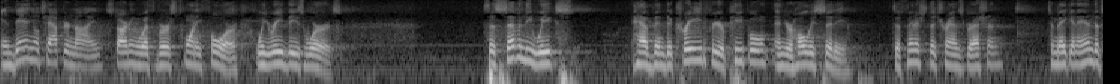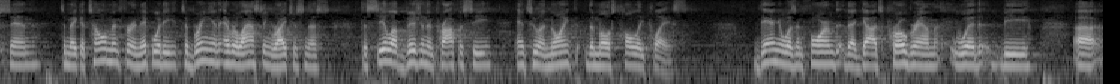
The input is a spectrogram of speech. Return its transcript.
In Daniel chapter 9, starting with verse 24, we read these words. It says, 70 weeks have been decreed for your people and your holy city to finish the transgression, to make an end of sin, to make atonement for iniquity, to bring in everlasting righteousness, to seal up vision and prophecy, and to anoint the most holy place. Daniel was informed that God's program would be uh,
